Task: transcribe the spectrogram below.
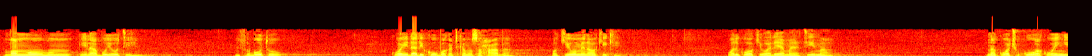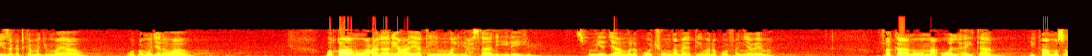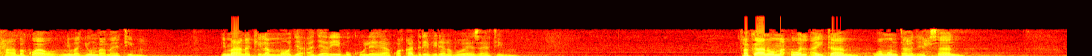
ضموهم إلى بيوتهم ثبوت وإداد كوبا katika masahaba wa kiume na wa kike walikuwa wakiwalea mayatima na kuwachukua kuwaingiza katika majumba yao kuwa pamoja na wao. Waqamu ala riayatihim wal ihsan ilayhim. Simamia jambo la kuwachunga mayatima na kuwafanyia wema. Fakanu ma'wa al-aitam ikawa masahaba kwao ni majumba mayatima. Bimaana kila mmoja ajaribu kulea kwa kadri vile anavyoweza yatima. فكانوا مأوى الأيتام ومنتهى الإحسان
